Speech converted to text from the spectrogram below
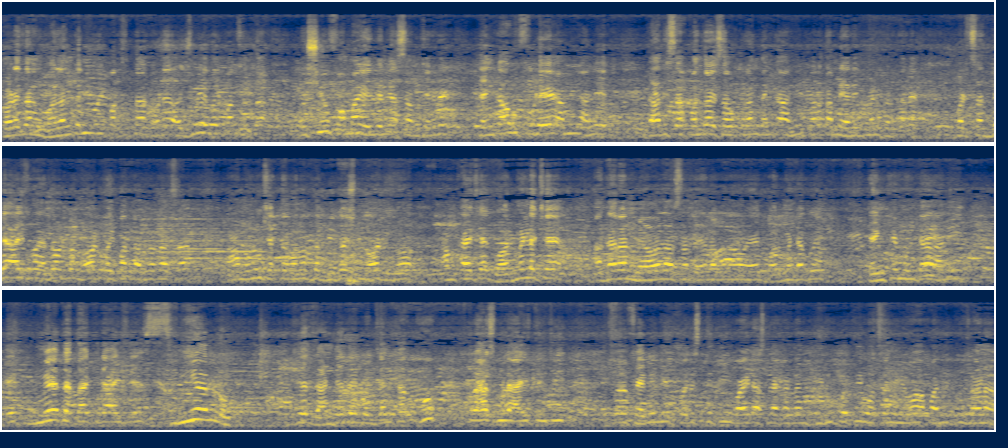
थोडे जाण वलंकनी वयपाक सोदता थोडे अजमेर वयपाक सोदता अश्यो फॉर्मां येयलेली आसा आमचे कडेन तांकां फुडें आमी आनी धा दिसा पंदरा दिसा उपरांत तांकां आमी परत आमी अरेंजमेंट करतले बट सद्या आयज येदो व्हडलो लॉट वयपाक लागलेलो आसा हांव म्हणूंक शकता one of the biggest lot जो आमकां जे गोवोरमेंटाचे आदारान मेळ्ळो आसा तेच्या लागून हांव हे गोवोरमेंटाकूय थँक्यू म्हणटा आनी एक उमेद येता कित्याक आयज हे सिनियर लोक जे जाणटेले लोक खूप खूब त्रास म्हणजे म्हळ्यार आयज तेंची फॅमिली परिस्थिती वायट असल्या कारणान तिरुपती वचून येवप आनी तूं जाणा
